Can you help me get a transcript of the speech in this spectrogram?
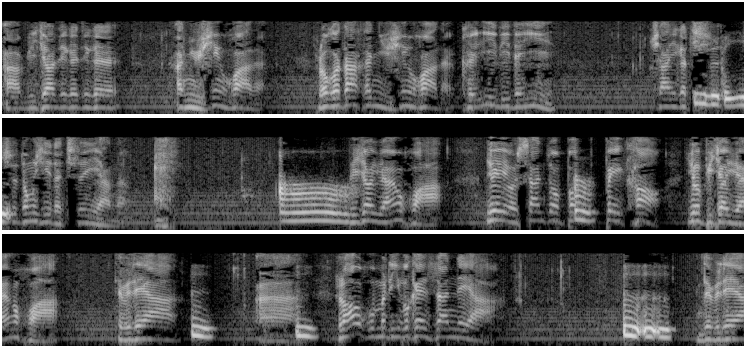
啊比较这个这个啊女性化的。如果她很女性化的，可以毅力的毅，像一个吃吃东西的吃一样的，哦比较圆滑，又有山做背嗯背靠，又比较圆滑，对不对啊？嗯啊，嗯。老虎嘛离不开山的呀，嗯嗯嗯。对不对呀？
